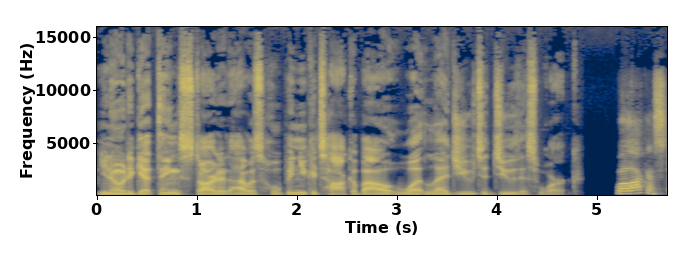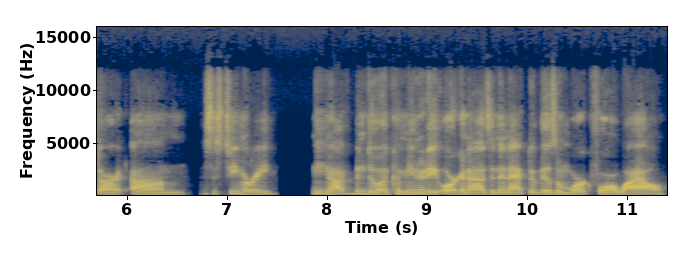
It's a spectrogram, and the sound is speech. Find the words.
you know, to get things started, I was hoping you could talk about what led you to do this work. Well, I can start. Um, this is T. Marie. You know, I've been doing community organizing and activism work for a while.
